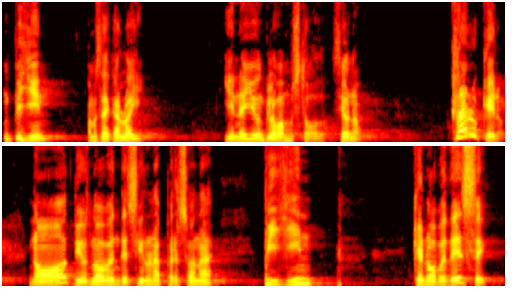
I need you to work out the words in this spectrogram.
un pillín. Vamos a dejarlo ahí. Y en ello englobamos todo, ¿sí o no? Claro que no. No, Dios no va a bendecir a una persona pillín, que no obedece,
